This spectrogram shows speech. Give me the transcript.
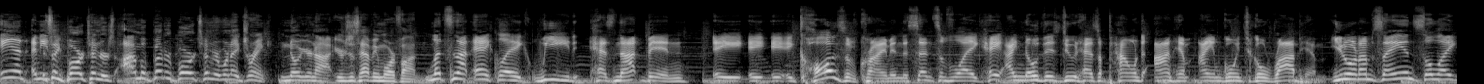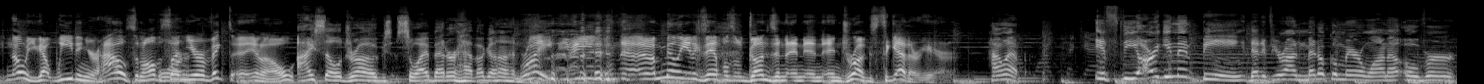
And I mean, It's like bartenders. I'm a better bartender when I drink. No, you're not. You're just having more fun. let's not act like weed has not been a, a, a cause of crime in the sense of like, hey, I know this dude has a pound on him. I am going to go rob him. You know what I'm saying? So like, no, you got weed in your house, and all of a Or- sudden you're a victim. Uh, you know. I sell drugs, so I better have a gun. Right. You- uh, a million examples of guns and, and, and, and drugs together here. However, if the argument being that if you're on medical marijuana over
